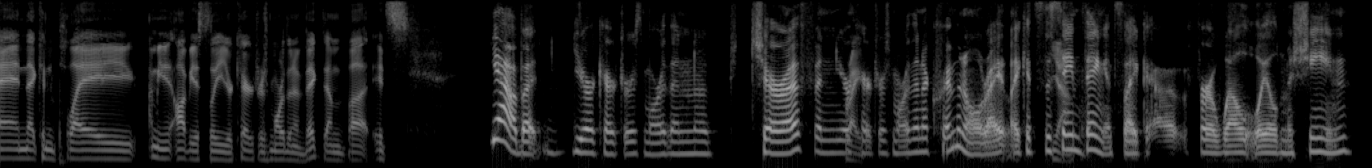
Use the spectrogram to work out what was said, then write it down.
and that can play I mean obviously your character is more than a victim but it's yeah but your character is more than a sheriff and your Right. character is more than a criminal right like it's the Yeah. same thing it's like uh, for a well-oiled machine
